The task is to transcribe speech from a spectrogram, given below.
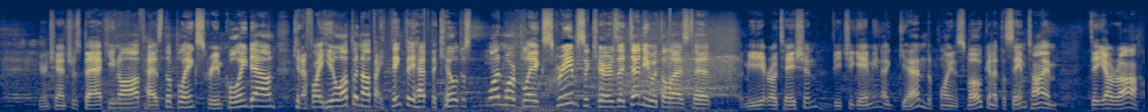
Your Enchantress backing off, has the blink, Scream cooling down. Can FY heal up enough? I think they have the kill. Just one more blink. Scream secures it. Dendi with the last hit. Immediate rotation. Vici Gaming again deploying smoke, and at the same time, Ditya Ra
